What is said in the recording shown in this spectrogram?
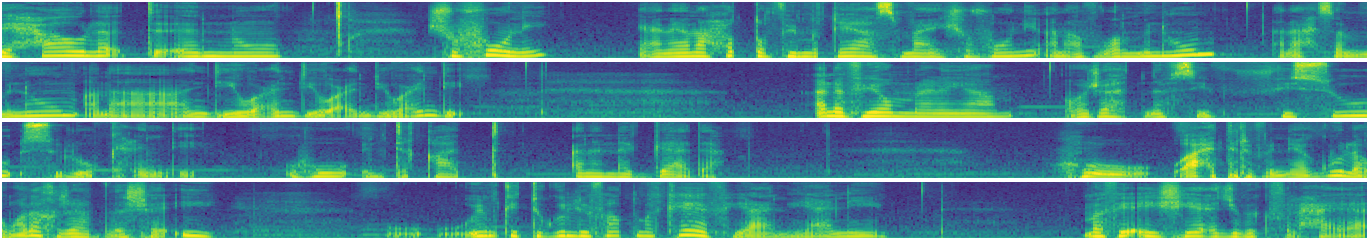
بحاولة إنه شوفوني يعني أنا أحطهم في مقياس معي شوفوني أنا أفضل منهم أنا أحسن منهم أنا عندي وعندي وعندي وعندي. أنا في يوم من الأيام واجهت نفسي في سوء سلوك عندي وهو انتقاد. أنا نقادة. وأعترف إني أقولها ولا أخجل بذا شيء إيه ويمكن تقول لي فاطمة كيف يعني؟ يعني ما في أي شيء يعجبك في الحياة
